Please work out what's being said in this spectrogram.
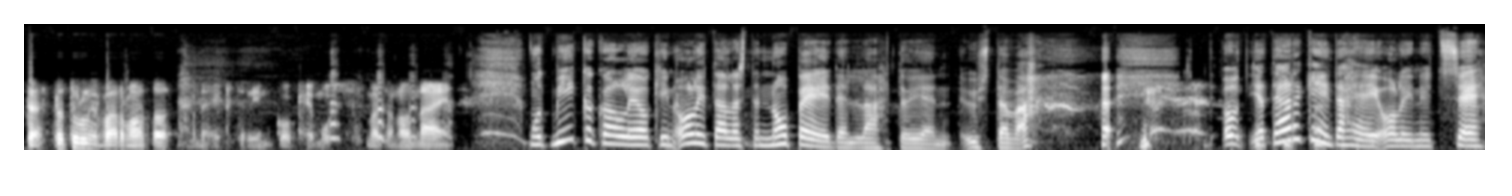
Tästä tuli varmaan taas tämmöinen extreme kokemus, mä sanon näin. Mutta Miikka Kalliokin oli tällaisten nopeiden lähtöjen ystävä. ja tärkeintä hei oli nyt se,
